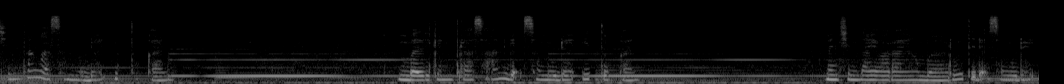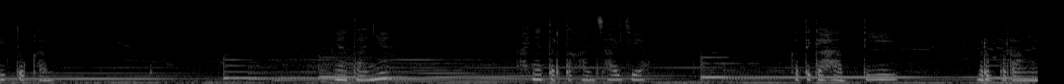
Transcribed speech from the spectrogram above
cinta nggak semudah itu kan. Membalikan perasaan gak semudah itu kan Mencintai orang yang baru tidak semudah itu kan Hanya tertekan saja Ketika hati berperang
